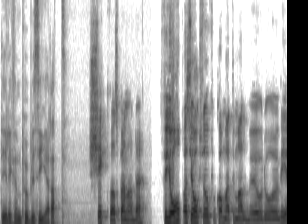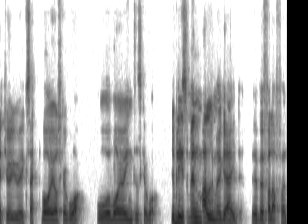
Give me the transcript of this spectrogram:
det är liksom publicerat. Shit, vad spännande. För jag hoppas ju också få komma till Malmö och då vet jag ju exakt var jag ska gå. Och var jag inte ska gå. Det blir som en Malmöguide över falafel.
